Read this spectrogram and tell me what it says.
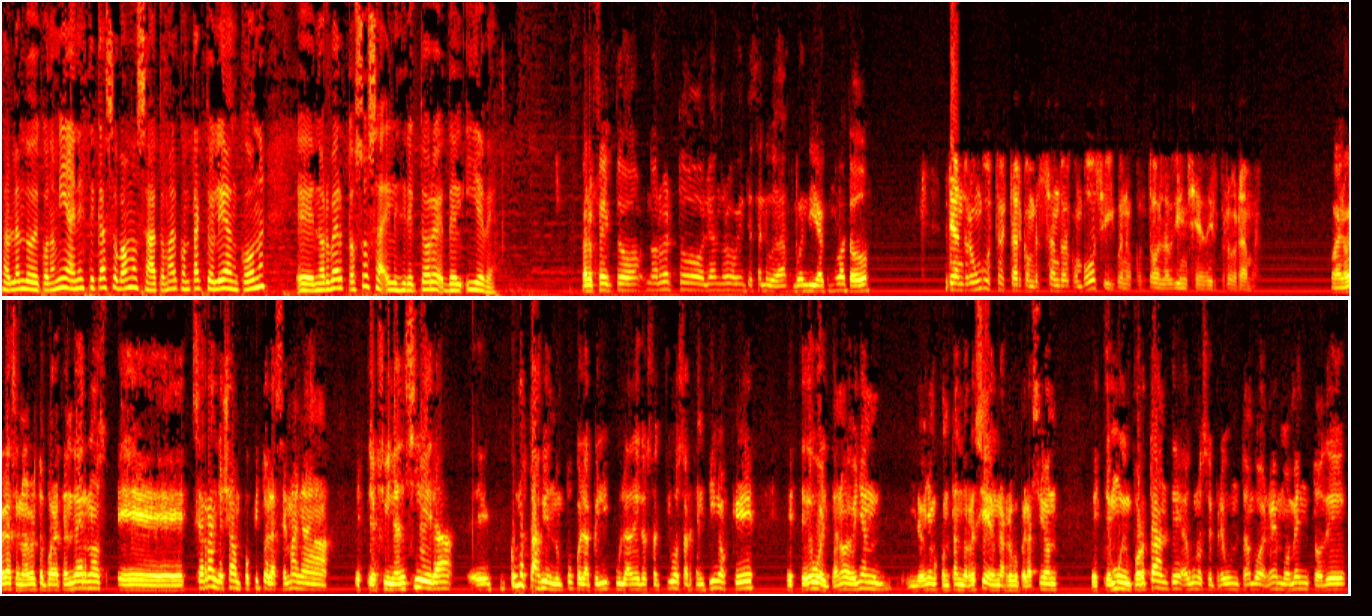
Hablando de economía, en este caso vamos a tomar contacto, Lean, con eh, Norberto Sosa, él es director del IEB. Perfecto. Norberto, Leandro Gavin te saluda. Buen día, ¿cómo va todo? Leandro, un gusto estar conversando con vos y bueno, con toda la audiencia del programa. Bueno, gracias Norberto por atendernos. Eh, cerrando ya un poquito la semana este, financiera, eh, ¿cómo estás viendo un poco la película de los activos argentinos que este, de vuelta, ¿no? Venían, y lo veníamos contando recién, una recuperación este, muy importante. Algunos se preguntan, bueno, ¿es momento de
